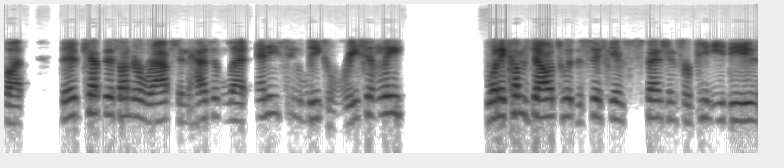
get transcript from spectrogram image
but they've kept this under wraps and hasn't let anything leak recently. When it comes down to it, the six game suspension for PEDs,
